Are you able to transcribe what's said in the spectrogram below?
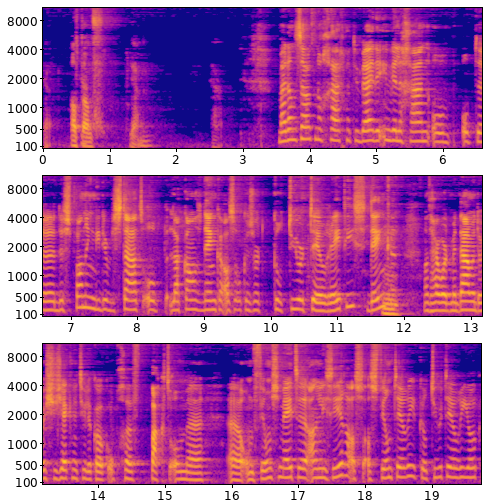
ja. Althans, ja. Maar dan zou ik nog graag met u beiden in willen gaan op, op de, de spanning die er bestaat op Lacans denken als ook een soort cultuurtheoretisch denken. Want hij wordt met name door Zizek natuurlijk ook opgepakt om, eh, eh, om films mee te analyseren als, als filmtheorie, cultuurtheorie ook.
